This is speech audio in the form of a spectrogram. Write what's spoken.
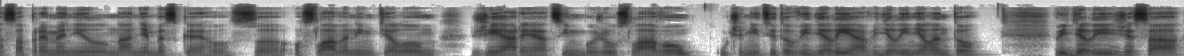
sa premenil na nebeského s osláveným telom, žiariacím Božou slávou. Učeníci to videli a videli nielen to. Videli, že sa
